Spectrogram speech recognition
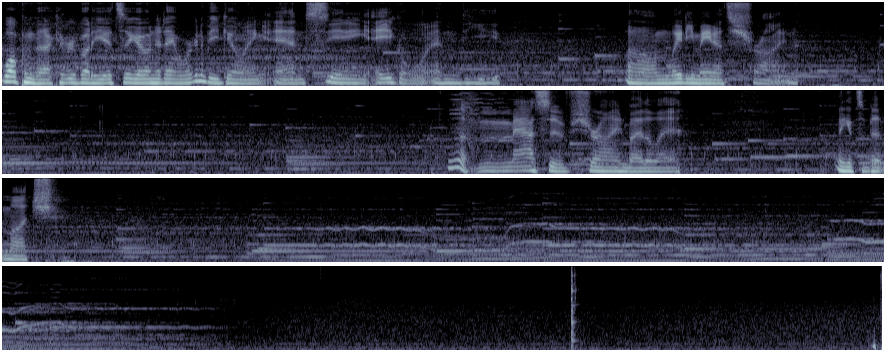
Welcome back everybody, it's Iggo and today we're going to be going and seeing Egil and the um, Lady Meyneth's Shrine. This is a massive shrine by the way. I think it's a bit much.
